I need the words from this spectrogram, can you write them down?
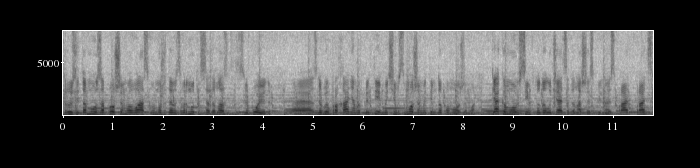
Друзі, тому запрошуємо вас. Ви можете звернутися до нас з любою. Е, З любим проханням і прийти, ми чим зможемо, і тим допоможемо. Дякуємо всім, хто долучається до нашої спільної праці.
